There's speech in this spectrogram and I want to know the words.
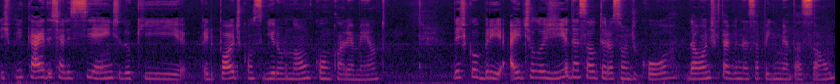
explicar e deixar ele ciente do que ele pode conseguir ou não com o clareamento, descobrir a etiologia dessa alteração de cor, da onde está vindo essa pigmentação.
